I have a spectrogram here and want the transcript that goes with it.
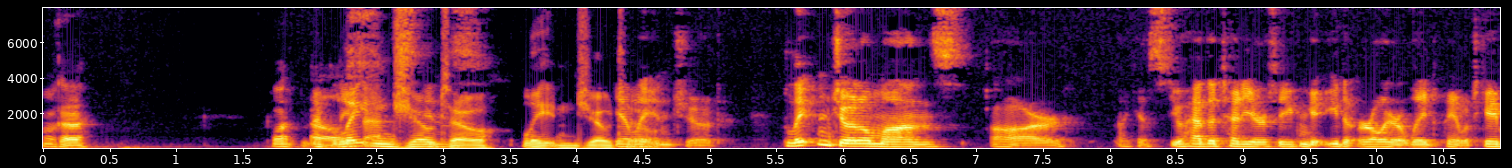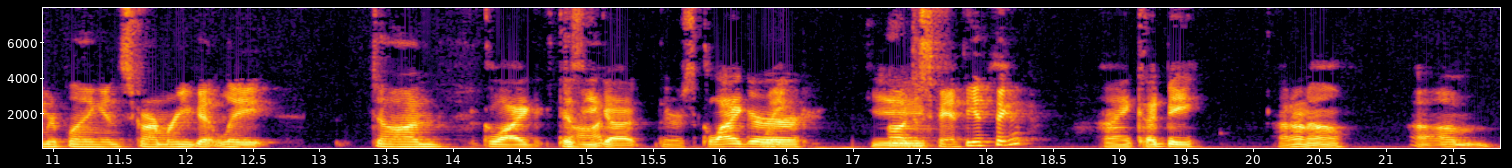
Okay. What I else? Leighton that's in- Johto. Leighton Johto. Yeah, Leighton Jode. Leighton Jodomons are, I guess, you had the Teddy so you can get either early or late depending on which game you're playing in. Skarmory, you get late. Don, Glig, because you got there's Gligar. You, oh, just Fanthia pickup? I could be. I don't know. Um,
